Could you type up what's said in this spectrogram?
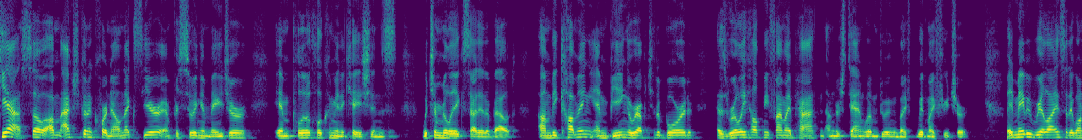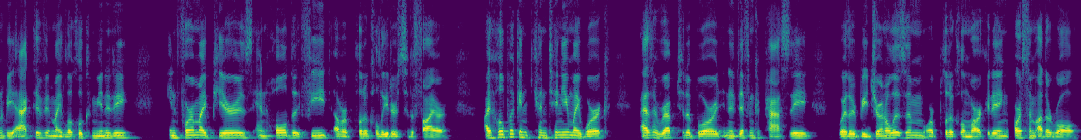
Yeah, so I'm actually going to Cornell next year and pursuing a major in political communications, which I'm really excited about. Um, becoming and being a rep to the board has really helped me find my path and understand what I'm doing with my, with my future. It made me realize that I want to be active in my local community, inform my peers, and hold the feet of our political leaders to the fire. I hope I can continue my work as a rep to the board in a different capacity, whether it be journalism or political marketing or some other role.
